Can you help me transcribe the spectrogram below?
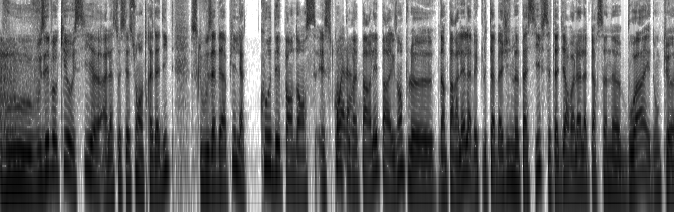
vous, vous évoquez aussi à l'association Entraide Addict ce que vous avez appelé la codépendance. Est-ce qu'on Voilà. pourrait parler par exemple d'un parallèle avec le tabagisme passif, c'est-à-dire voilà la personne boit et donc euh,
